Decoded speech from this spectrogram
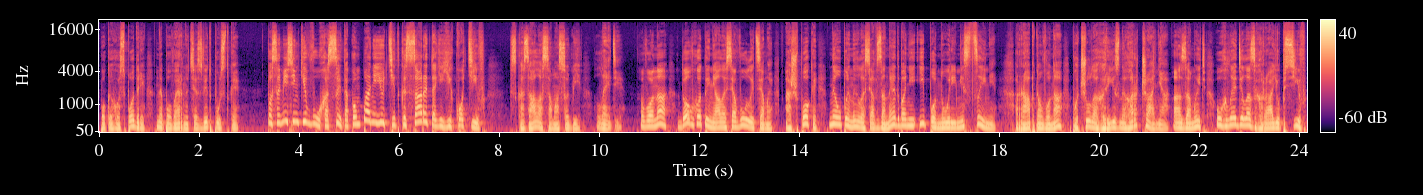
поки господарі не повернуться з відпустки. По самісінькі вуха сита компанію тітки Сари та її котів сказала сама собі леді. Вона довго тинялася вулицями, аж поки не опинилася в занедбаній і понурій місцині. Раптом вона почула грізне гарчання, а за мить угледіла зграю псів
